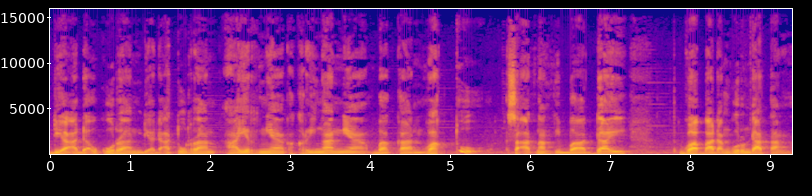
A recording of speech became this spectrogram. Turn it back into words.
Dia ada ukuran dia ada aturan airnya kekeringannya bahkan waktu saat nanti badai gua badang gurun datang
